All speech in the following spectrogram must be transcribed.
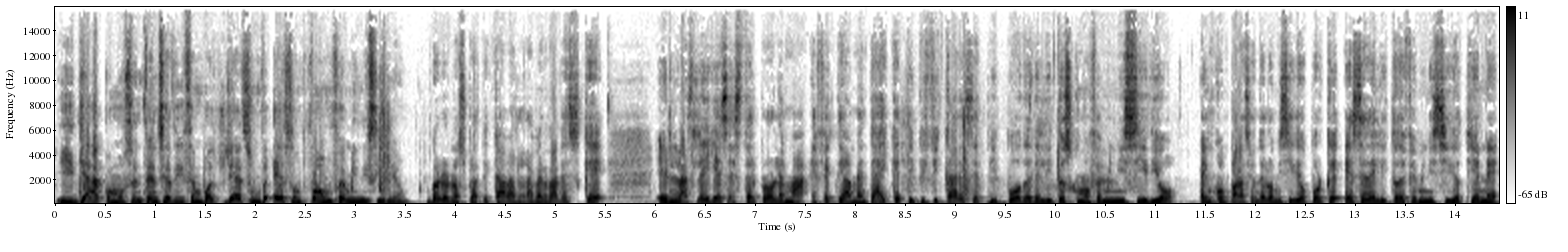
y ya como sentencia dicen, pues ya es un, eso fue un feminicidio? Bueno, nos platicaban. La verdad es que en las leyes está el problema. Efectivamente, hay que tipificar ese tipo de delitos como feminicidio en comparación del homicidio porque ese delito de feminicidio tiene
